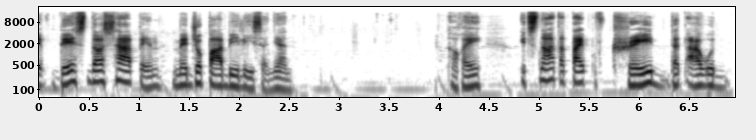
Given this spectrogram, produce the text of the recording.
if this does happen, medyo pabilisan yan. Okay? It's not a type of trade that I would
